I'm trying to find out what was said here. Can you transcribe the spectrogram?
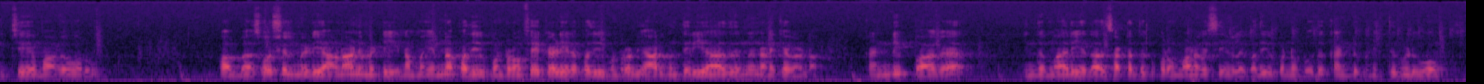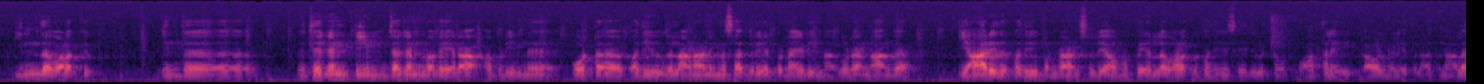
நிச்சயமாக வரும். சோஷியல் மீடியா அனானிமிட்டி நம்ம என்ன பதிவு பண்ணுறோம் ஃபேக் ஐடியில் பதிவு பண்ணுறோம்னு யாருக்கும் தெரியாதுன்னு நினைக்க வேண்டாம். கண்டிப்பாக இந்த மாதிரி ஏதாவது சட்டத்துக்கு புறம்பான விஷயங்களை பதிவு பண்ணும்போது கண்டுபிடித்து விடுவோம். இந்த வழக்கு இந்த ஜெகன் டீம் ஜெகன் வகைரா அப்படின்னு போட்ட பதிவுகள் அனானிமஸாக கிரியேட் பண்ண ஐடின்னா கூட நாங்கள் யார் இதை பதிவு பண்ணுறான்னு சொல்லி அவங்க பேரில் வழக்கு பதிவு செய்து விட்டோம். வாத்தலை காவல் நிலையத்தில். அதனால்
